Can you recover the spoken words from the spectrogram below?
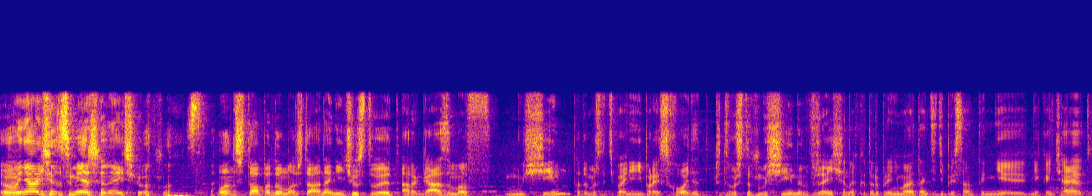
У меня очень смешанное чувство. Он что, подумал, что она не чувствует оргазмов мужчин, потому что, типа, они не происходят, потому что мужчины в женщинах, которые принимают антидепрессанты, не, не кончают.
